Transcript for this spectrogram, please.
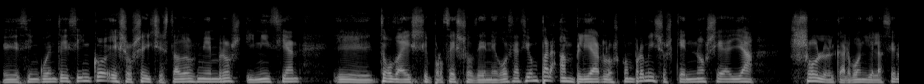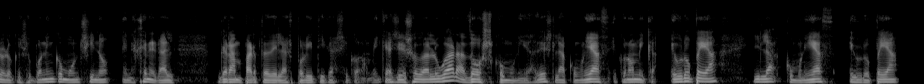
55, esos seis Estados miembros inician todo ese proceso de negociación para ampliar los compromisos, que no sea ya solo el carbón y el acero lo que se pone en común, sino en general gran parte de las políticas económicas. Y eso da lugar a dos comunidades, la Comunidad Económica Europea y la Comunidad Europea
